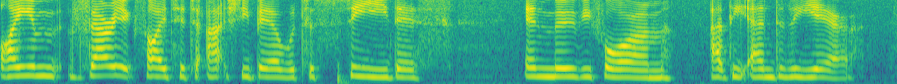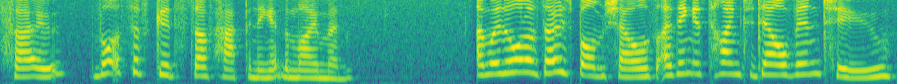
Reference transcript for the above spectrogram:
I am very excited to actually be able to see this in movie form at the end of the year. So lots of good stuff happening at the moment. And with all of those bombshells, I think it's time to delve into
